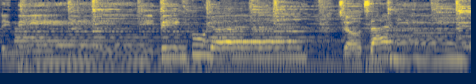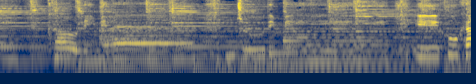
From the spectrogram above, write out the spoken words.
离你并不远，就在你口里面，注定命一呼喊，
